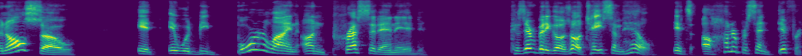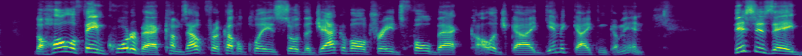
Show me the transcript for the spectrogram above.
and also it it would be borderline unprecedented because everybody goes oh Taysom Hill it's a hundred percent different the Hall of Fame quarterback comes out for a couple plays so the jack of all trades fullback college guy gimmick guy can come in. This is a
